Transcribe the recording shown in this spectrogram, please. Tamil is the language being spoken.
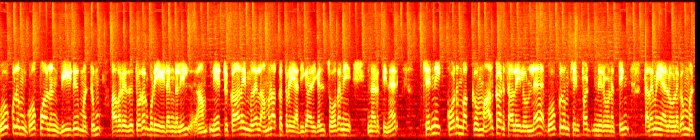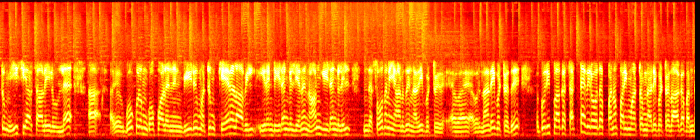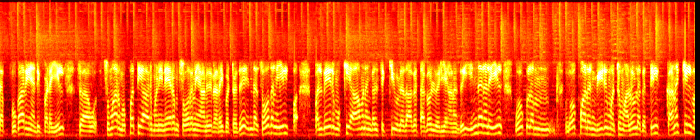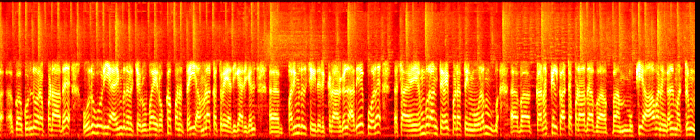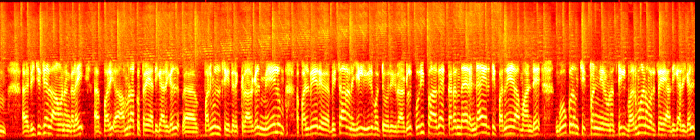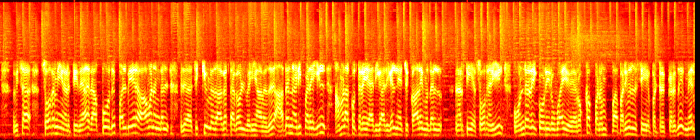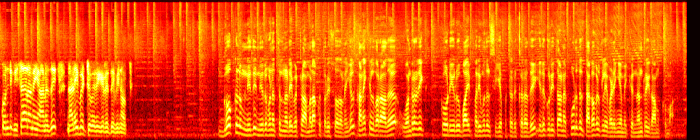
கோகுலம் கோபாலன் வீடு மற்றும் அவரது தொடர்புடைய இடங்களில் நேற்று காலை முதல் அமலாக்கத்துறை அதிகாரிகள் சோதனை நடத்தினர். சென்னை கோடம்பாக்கம் ஆற்காடு சாலையில் உள்ள கோகுலம் சென்பாட் நிறுவனத்தின் தலைமை அலுவலகம் மற்றும் ஈசிஆர் சாலையில் உள்ள கோகுலம் கோபாலனின் வீடு மற்றும் கேரளாவில் இரண்டு இடங்கள் என நான்கு இடங்களில் இந்த சோதனையானது நடைபெற்று நடைபெற்றது. குறிப்பாக சட்டவிரோத பண பரிமாற்றம் நடைபெற்றதாக வந்த புகாரின் அடிப்படையில் சு- சுமார் முப்பத்தி ஆறு மணி நேரம் சோதனையானது நடைபெற்றது. இந்த சோதனையில் ப- பல்வேறு முக்கிய ஆவணங்கள் சிக்கியுள்ளதாக தகவல் வெளியானது. இந்த நிலையில் கோகுலம் கோபாலன் வீடு மற்றும் அலுவலகத்தில் கணக்கில் கொண்டு வரப்படாத ஒரு கோடியே ஐம்பது லட்சம் ரூபாய் ரொக்க பணத்தை அமலாக்கத்துறை அதிகாரிகள் பறிமுதல் செய்திருக்கிறார்கள். அதே போல எம்புரான் திரைப்படத்தின் மூலம் கணக்கில் காட்டப்படாத முக்கிய ஆவணங்கள் மற்றும் டிஜிட்டல் ஆவணங்களை அஹ், அமலாக்கத்துறை அதிகாரிகள் பறிமுதல் செய்திருக்கிறார்கள். மேலும் பல்வேறு விசாரணையில் ஈடுபட்டு வருகிறார்கள். குறிப்பாக கடந்த இரண்டாயிரத்தி பதினேழாம் ஆண்டு கோகுலம் சிட்பண்ட் நிறுவனத்தில் வருமான வரித்துறை அதிகாரிகள் விசா சோதனை நடத்தினர். அப்போது பல்வேறு ஆவணங்கள் சிக்கியுள்ளதாக தகவல் வெளியானது. அதன் அடிப்படையில் அமலாக்கத்துறை அதிகாரிகள் நேற்று காலை முதல் நடத்திய சோதனையில் ஒன்றரை கோடி ரூபாய் ரொக்க பணம் ப- பறிமுதல் செய்யப்பட்டிருக்கிறது. மேற்கொண்டு விசாரணையானது நடைபெற்று வருகிறது வினோத். கோகுலம் நிதி நிறுவனத்தில் நடைபெற்ற அமலாக்கத்துறை சோதனையில் கணக்கில் வராத ஒன்றரை கோடி ரூபாய் பறிமுதல் செய்யப்பட்டிருக்கிறது. இது குறித்தான கூடுதல் தகவல்களை வழங்கியமைக்கு நன்றி ராம்குமார்.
